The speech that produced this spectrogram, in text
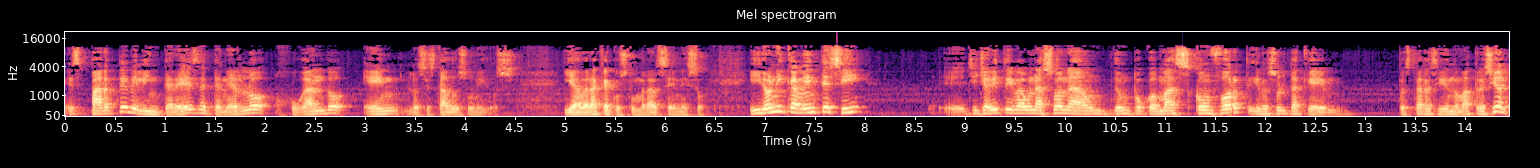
es parte del interés de tenerlo jugando en los Estados Unidos. Y habrá que acostumbrarse en eso. Irónicamente, sí, eh, Chicharito iba a una zona de un poco más confort y resulta que pues está recibiendo más presión.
